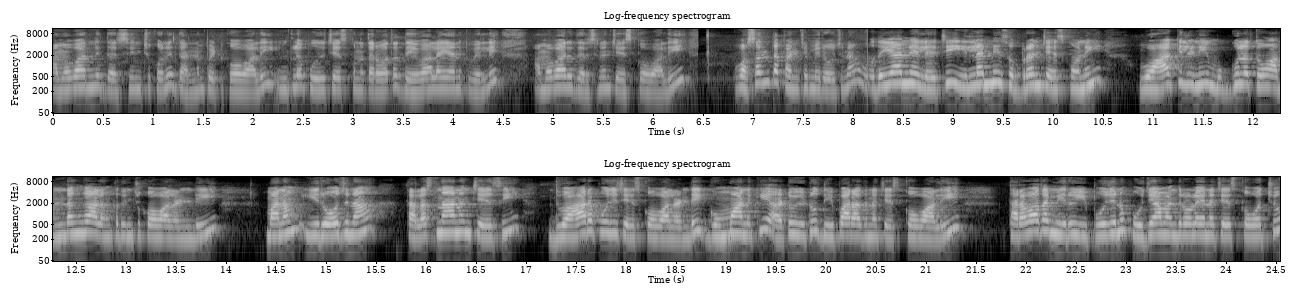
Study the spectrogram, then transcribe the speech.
అమ్మవారిని దర్శించుకొని దండం పెట్టుకోవాలి. ఇంట్లో పూజ చేసుకున్న తర్వాత దేవాలయానికి వెళ్ళి అమ్మవారి దర్శనం చేసుకోవాలి. వసంత పంచమి రోజున ఉదయాన్నే లేచి ఇళ్ళన్నీ శుభ్రం చేసుకొని వాకిలిని ముగ్గులతో అందంగా అలంకరించుకోవాలండి. మనం ఈ రోజున తలస్నానం చేసి ద్వార పూజ చేసుకోవాలండి. గుమ్మానికి అటు ఇటు దీపారాధన చేసుకోవాలి. తర్వాత మీరు ఈ పూజను పూజా మందిరంలో అయినా చేసుకోవచ్చు.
